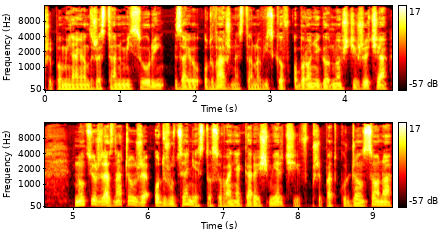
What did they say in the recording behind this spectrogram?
przypominając, że stan Missouri zajął odważne stanowisko w obronie godności życia, nuncjusz zaznaczył, że odrzucenie stosowania kary śmierci w przypadku Johnsona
